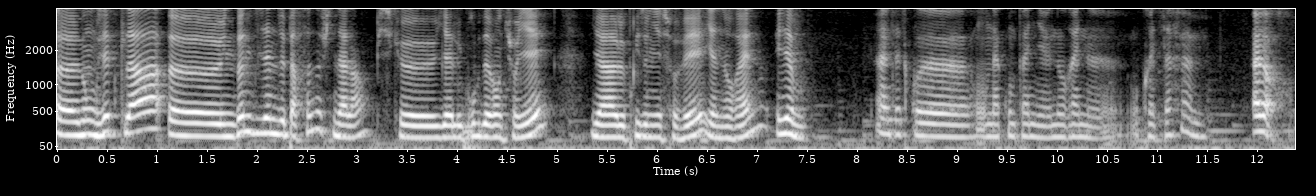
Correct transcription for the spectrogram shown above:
Euh, donc vous êtes là, euh, une bonne dizaine de personnes au final, hein, puisqu'il y a le groupe d'aventuriers, il y a le prisonnier sauvé, il y a Noren, et il y a vous. Ah, Peut-être qu'on accompagne euh, auprès de sa femme. Alors,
